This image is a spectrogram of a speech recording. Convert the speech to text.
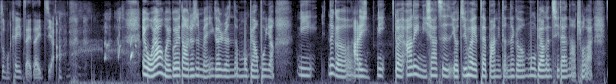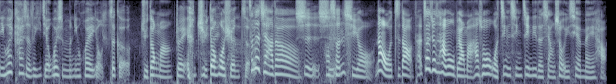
怎么可以宅在家。哎、欸，我要回归到就是每一个人的目标不一样，你。那个阿丽，你对阿丽，你下次有机会再把你的那个目标跟期待拿出来，你会开始理解为什么你会有这个。举动吗？对，举动或选择。真的假的？是，是，好神奇哦。那我知道他这就是他的目标嘛。他说我尽心尽力的享受一切美好，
